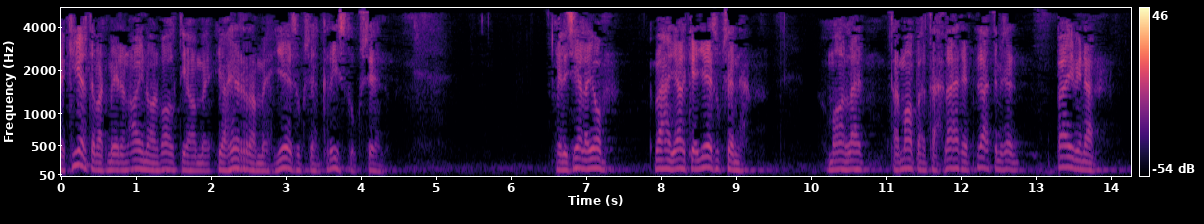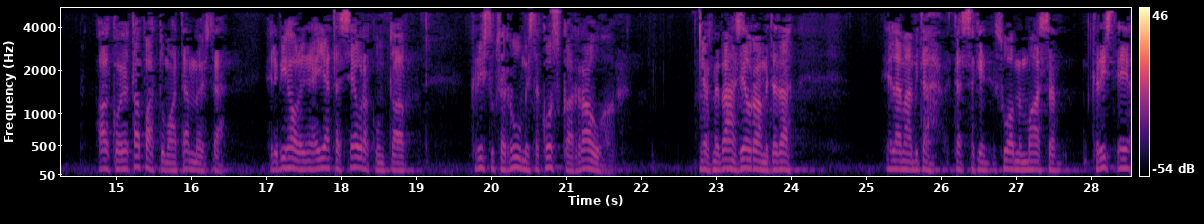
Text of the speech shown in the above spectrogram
ja kieltävät meidän ainoan valtiaamme ja Herramme Jeesuksen Kristukseen. Eli siellä jo vähän jälkeen Jeesuksen maan tai maanpäältä lähtemisen päivinä alkoi jo tapahtumaan tämmöistä. Eli vihollinen ei jätä seurakuntaa Kristuksen ruumista koskaan rauhaa. Jos me vähän seuraamme tätä elämää, mitä tässäkin Suomen maassa, Krist, ei,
